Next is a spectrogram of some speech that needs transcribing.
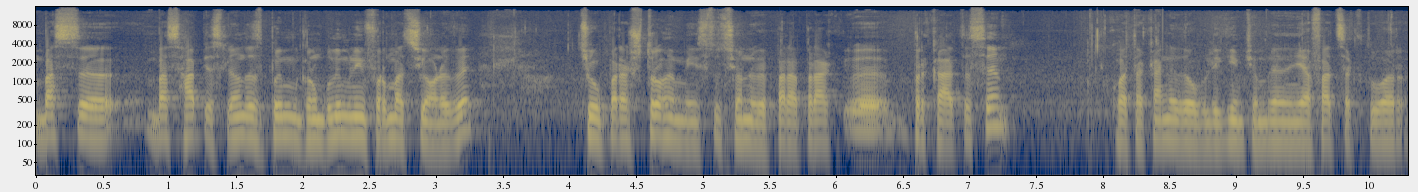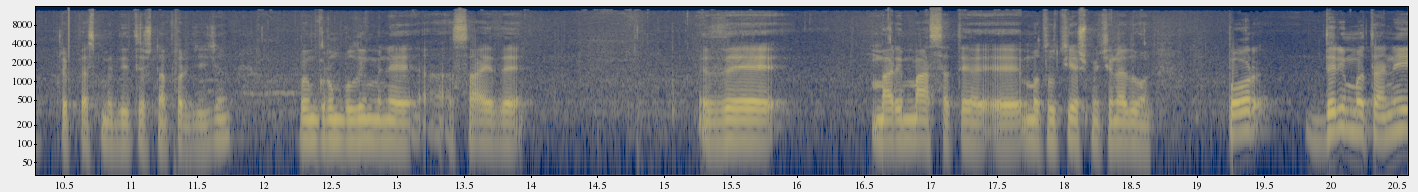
Mbas hapjes së lëndës bëjmë grumbullimin e informacioneve që u parashtrohemi institucioneve përkatëse, ku ata kanë edhe obligim që mbrenda një afat caktuar prej 15 ditësh na përgjigjen. Bëjmë grumbullimin e asaj dhe dhe marrim masat e më tutjeshme që na duan. Por Deri më tani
